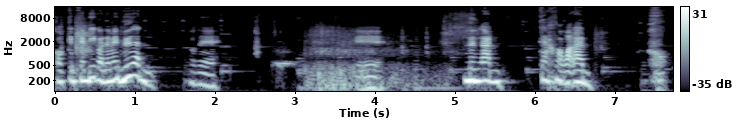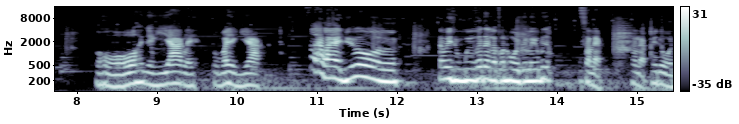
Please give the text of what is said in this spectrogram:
ขอเก็บแคนดี้ก่อนได้ไหมเพื่อน โอเค เคหนึ่งอันจากสองวันอัน โอ้โห อย่างนี้ยากเลย ผมว่าอย่างนี้ยาก อะไรอะยูโรทำไมถุงมือก็แต่ละคนโหดกันเลยไม่จะสลับสลับไม่โดน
